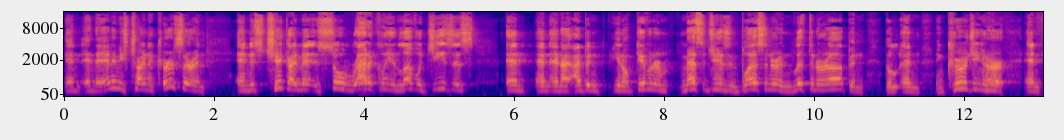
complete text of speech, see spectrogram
and, and the enemy's trying to curse her. And, and this chick I met is so radically in love with Jesus. And, and, and I, have been, you know, giving her messages and blessing her and lifting her up and, the, and encouraging her. And,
